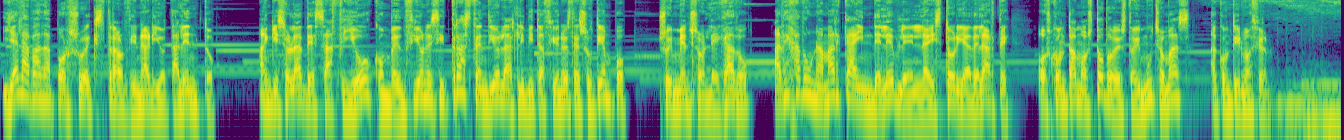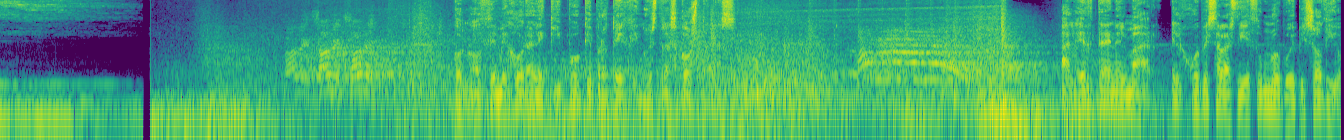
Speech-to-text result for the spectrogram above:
y alabada por su extraordinario talento. Anguissola desafió convenciones y trascendió las limitaciones de su tiempo. Su inmenso legado ha dejado una marca indeleble en la historia del arte. Os contamos todo esto y mucho más a continuación. Conoce mejor al equipo que protege nuestras costas. Alerta en el mar, el jueves a las 10 un nuevo episodio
